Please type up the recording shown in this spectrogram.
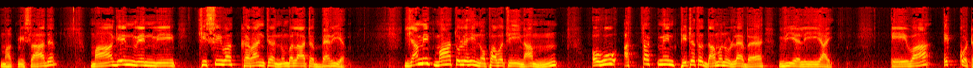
මක් නිසාද මාගෙන් වෙන්වී කිසිවක් කරන්ට නුඹලාට බැරිය. යමෙක් මා තුළෙහි නොපවතිී නම් ඔහු අත්තක්මෙන් පිටත දමනු ලැබ වියලී යයි. ඒවා එක්කොට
